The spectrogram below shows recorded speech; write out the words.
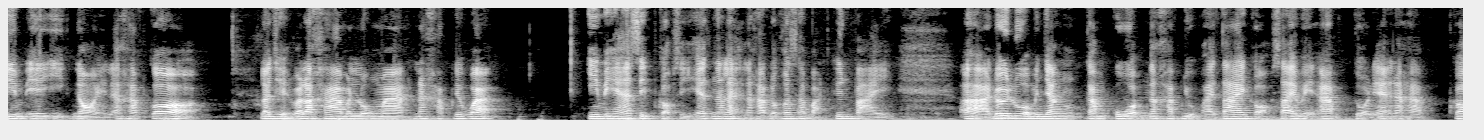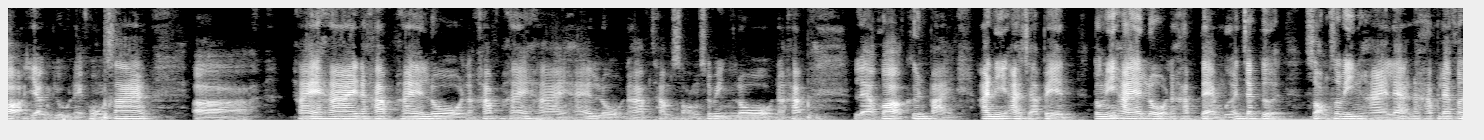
EMA อีกหน่อยนะครับ ก็เราจะเห็นว่าราคามันลงมานะครับ เรียกว่า EMA 50กรอบ 4H นั่นแหละนะครับ แล้วก็สะบัดขึ้นไป โดยรวมมันยังกำกวมนะครับ อยู่ภายใต้กรอบไซด์เวย์อัพตัวนี้นะครับ ก็ยังอยู่ในโครงสร้างไฮไฮนะครับไฮโลนะครับไฮไฮไฮโลนะครับทำสองสวิงโลนะครับ แล้วก็ขึ้นไป อันนี้อาจจะเป็นตรงนี้ไฮโลนะครับ แต่เหมือนจะเกิด 2 สวิงไฮแล้วนะครับ แล้วก็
